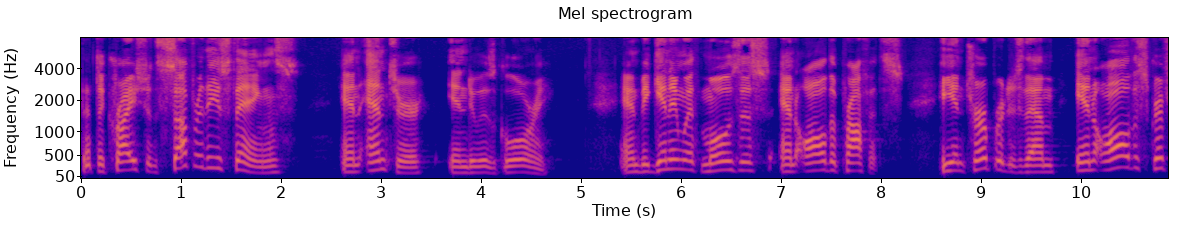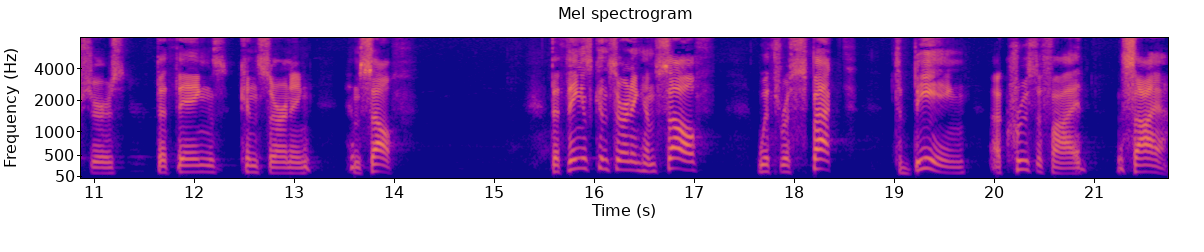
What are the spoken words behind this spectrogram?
that the Christ should suffer these things and enter into his glory? And beginning with Moses and all the prophets, he interpreted to them in all the scriptures the things concerning himself. The things concerning himself with respect to being a crucified Messiah.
